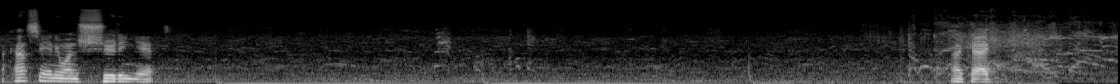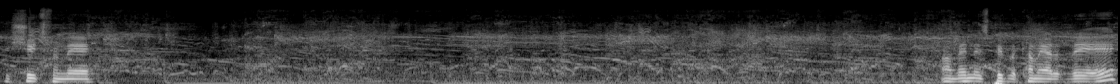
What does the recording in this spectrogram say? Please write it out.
I can't see anyone shooting yet. Okay. He shoots from there. And then there's people that come out of there.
